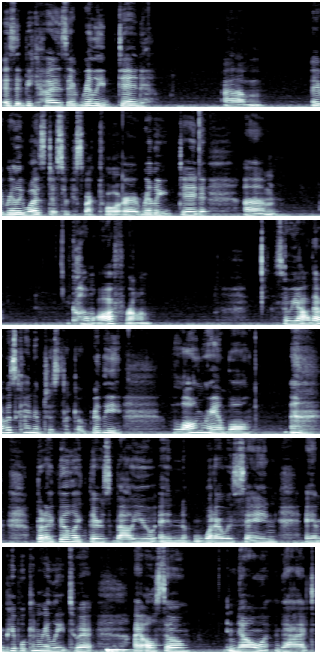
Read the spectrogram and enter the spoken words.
is it because it really did, um, it really was disrespectful, or it really did um, come off wrong? So, yeah, that was kind of just like a really long ramble. but I feel like there's value in what I was saying and people can relate to it. I also know that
